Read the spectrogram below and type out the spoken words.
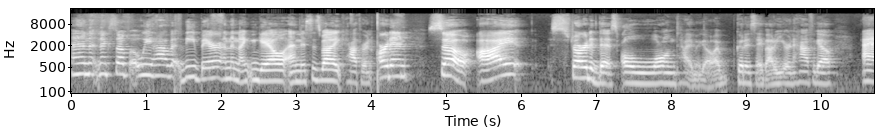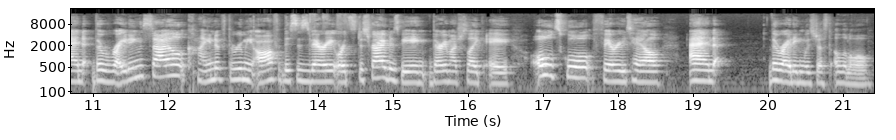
And next up, we have The Bear and the Nightingale, and this is by Katherine Arden. So I started this a long time ago. I'm gonna say about a year and a half ago. And the writing style kind of threw me off. This is very, or it's described as being very much like a old school fairy tale. And the writing was just a little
